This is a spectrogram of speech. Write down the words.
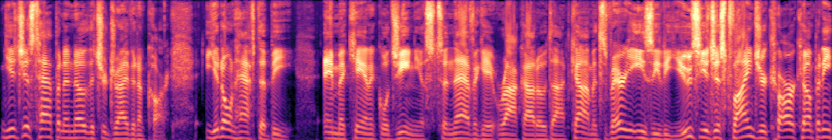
you just happen to know that you're driving a car. You don't have to be a mechanical genius to navigate rockauto.com. It's very easy to use. You just find your car company,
